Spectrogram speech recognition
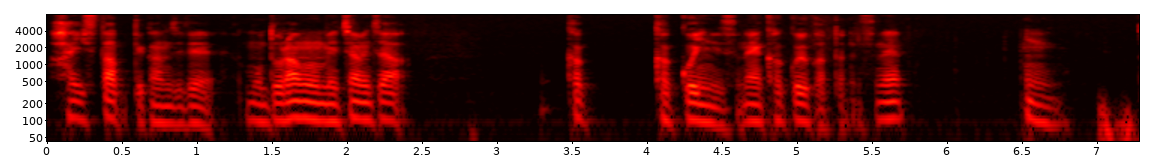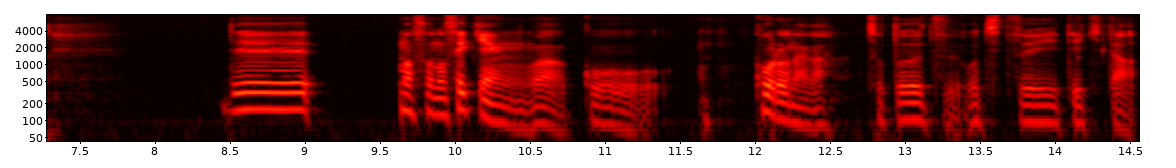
ハイスタって感じでもうドラムめちゃめちゃかっこいいんですねかっこよかったんですね。うん、でまあその世間はこうコロナがちょっとずつ落ち着いてきた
